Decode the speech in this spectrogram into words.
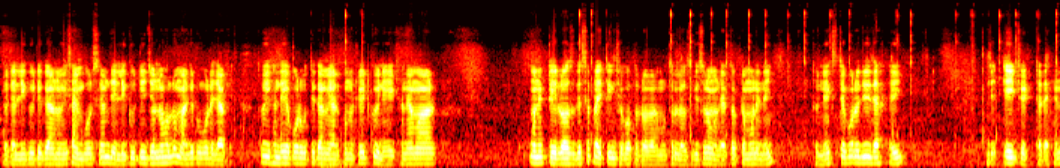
তো এটা লিকুইডের কারণে হয়েছে, আমি বলছিলাম যে লিকুইডির জন্য হলো মার্কেট উপরে যাবে। তো এখান থেকে পরবর্তীতে আমি আর কোনো ট্রেড করি না। এখানে আমার অনেকটাই লস গেছে, প্রায় তিনশো কত ডলার মতো লস গেছিল, আমার এত একটা মনে নেই। তো নেক্সট পরে যদি দেখাই যে এই ট্রেডটা দেখেন।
